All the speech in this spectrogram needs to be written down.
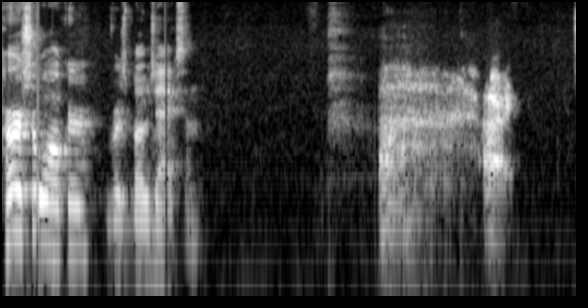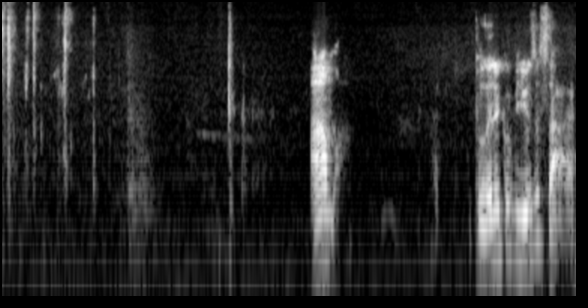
Herschel Walker versus Bo Jackson. Ah, all right. Um, political views aside,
